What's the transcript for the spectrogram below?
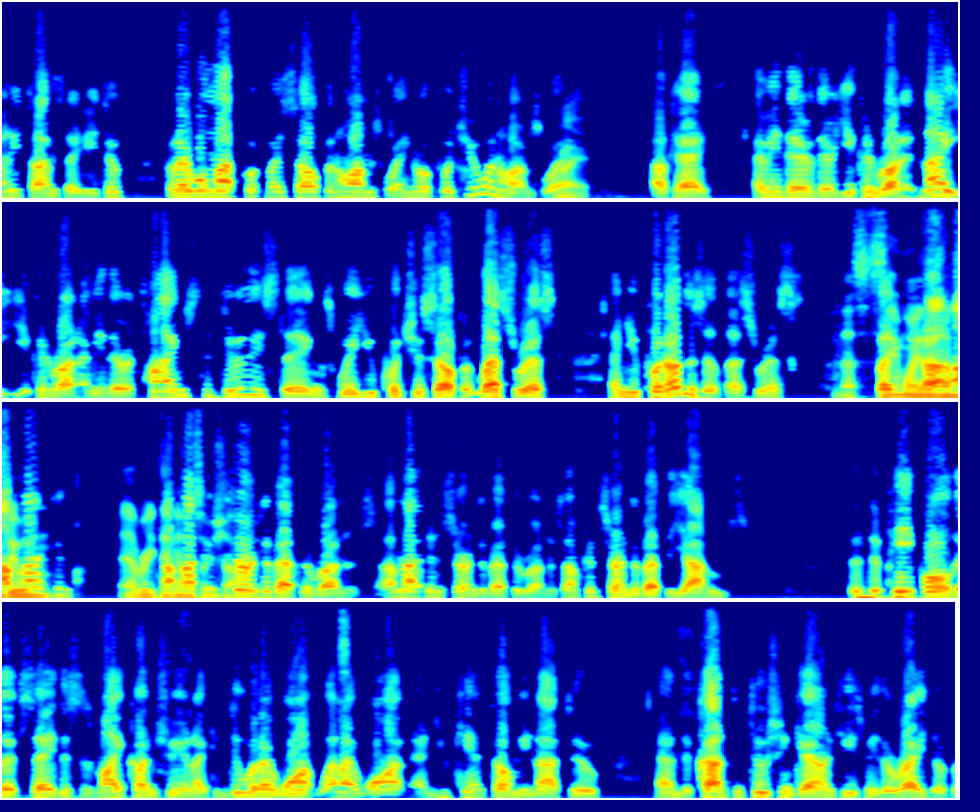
many times as I need to. But I will not put myself in harm's way, nor put you in harm's way. Right. Okay. I mean, there, there. You can run at night. You can run. I mean, there are times to do these things where you put yourself at less risk and you put others at less risk. And that's the But, same way uh, that I'm, I'm doing con- everything I'm else not I shop. concerned about the runners. I'm not concerned about the runners. I'm concerned about the yahoos, the, the people that say this is my country and I can do what I want when I want, and you can't tell me not to. And the Constitution guarantees me the right of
